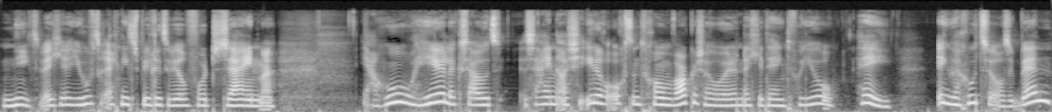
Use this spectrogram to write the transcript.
niet. Weet je, je hoeft er echt niet spiritueel voor te zijn, maar ja, hoe heerlijk zou het zijn als je iedere ochtend gewoon wakker zou worden en dat je denkt van joh, hey, ik ben goed zoals ik ben.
